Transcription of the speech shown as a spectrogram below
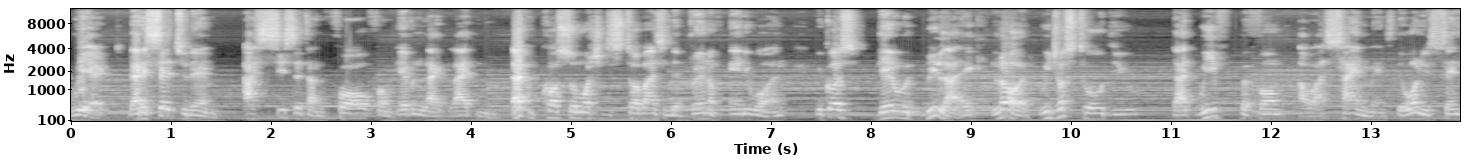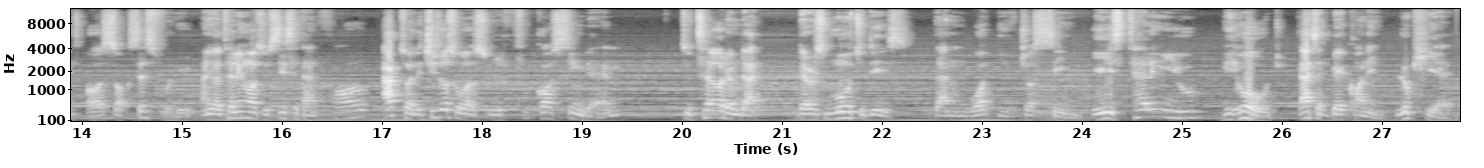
weird that he said to them, I see Satan fall from heaven like lightning. That could cause so much disturbance in the brain of anyone because they would be like, Lord, we just told you that we've performed our assignment, the one you sent us successfully, and you're telling us you see Satan fall? Actually, Jesus was refocusing them to tell them that there is more to this than what you've just seen. He is telling you Behold, that's a beckoning. Look here,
